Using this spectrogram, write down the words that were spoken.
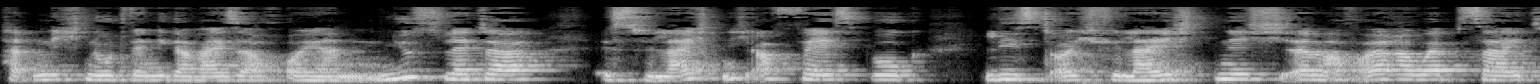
hat nicht notwendigerweise auch euren Newsletter, ist vielleicht nicht auf Facebook, liest euch vielleicht nicht ähm, auf eurer Website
